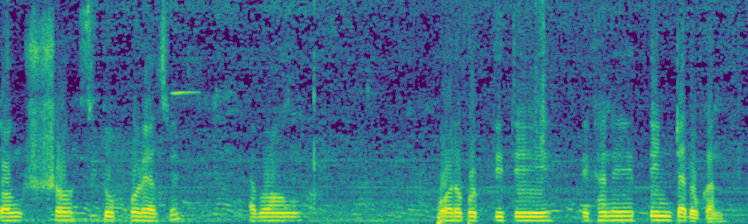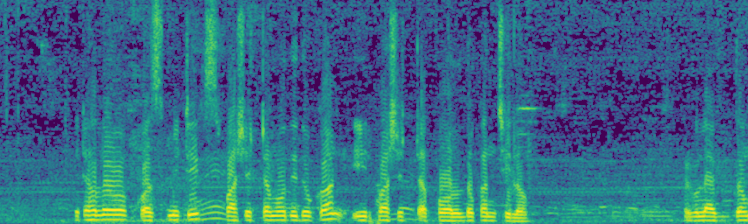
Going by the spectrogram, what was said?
ধ্বংস স্তূপ পড়ে আছে এবং পরবর্তীতে এখানে তিনটা দোকান। এটা হলো কসমেটিক্স পাশেরটা মুদি দোকান, এর পাশেরটা ফল দোকান ছিল। এগুলো একদম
